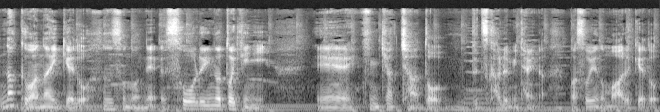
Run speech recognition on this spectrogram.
なくはないけど そのね走塁の時に、えー、キャッチャーとぶつかるみたいな、まあ、そういうのもあるけど、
